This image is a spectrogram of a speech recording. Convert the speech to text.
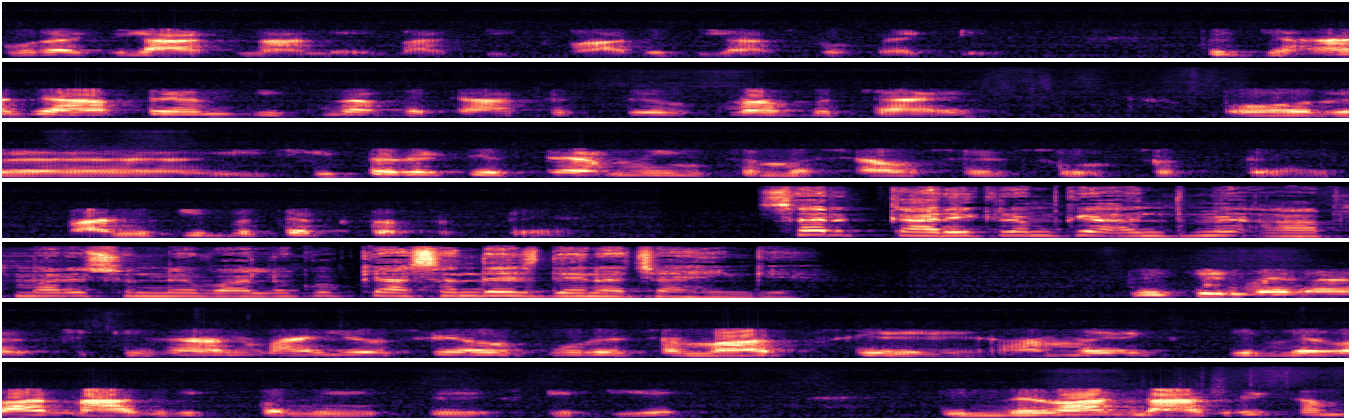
पूरा गिलास ना लें, बाकी को आधे गिलास को फेंकें। तो जहाँ जहाँ पे हम जितना बचा सकते हैं, उतना बचाएँ। और, इसी तरीके से हम इन समस्याओं से सोच सकते हैं, पानी की बचत कर सकते हैं। सर, कार्यक्रम के अंत में आप हमारे सुनने वालों को क्या संदेश देना चाहेंगे? देखिए, मेरा किसान भाइयों से और पूरे समाज से हम एक जिम्मेवार नागरिक बने देश के लिए। जिम्मेवार नागरिक हम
